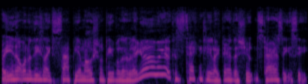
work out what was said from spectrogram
But you're not one of these like sappy emotional people that are like, oh my god, because technically, like they're the shooting stars that you see.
